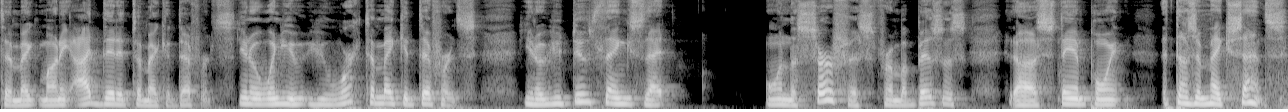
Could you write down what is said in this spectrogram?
to make money. I did it to make a difference. You know, when you you work to make a difference, you know, you do things that on the surface, from a business uh, standpoint, it doesn't make sense.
